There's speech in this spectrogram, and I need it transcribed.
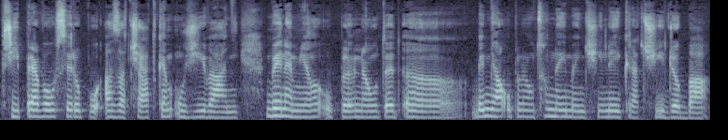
přípravou sirupu a začátkem užívání by nemělo uplynout, eh, by měla uplynout co nejmenší, nejkratší doba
